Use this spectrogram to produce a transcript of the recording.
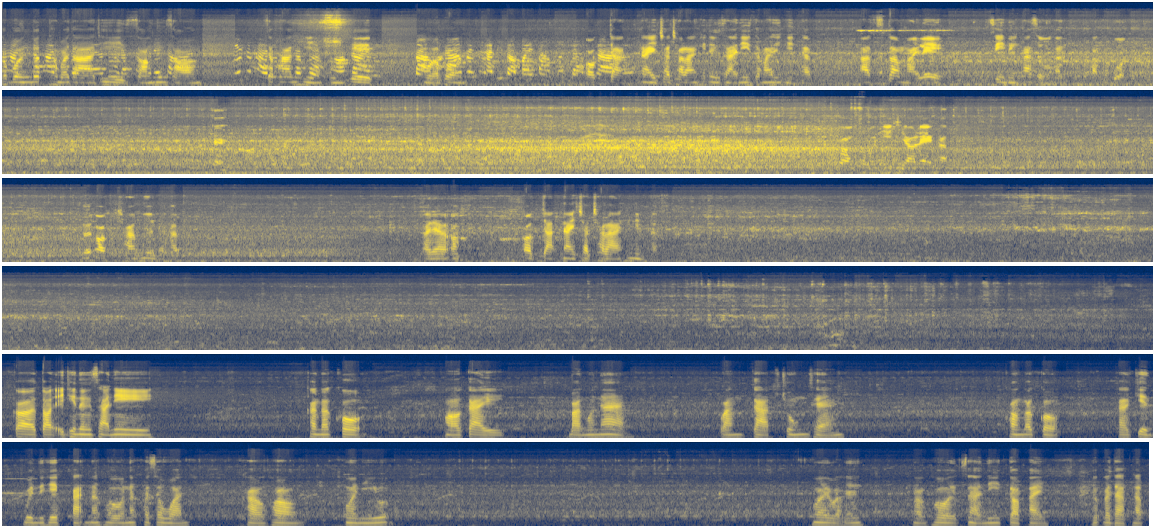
ขบวนรถธรรมดาที่ 212 สะพานหินกรุงเทพหัวพงอมออกจากในชาชาลังที่หนึ่งสถานีสะพานหินครับอาสตัมหมายเลข 4150ครับทางขบวนก็ขบวนนี้เที่ยวแรกครับ เดยออกเช้ามืดนะครับไปแล้วออกออกจากนายชัดชาลาที่หนึ่งครับ ก็ต่ออีกทีหนึ่งสถานีคังกะโคหอไก่ บางโงน้าวังกาบชุงแสงคองกะโกะภารกิจบุญเทพปะนโพนครสวรรค์ข่าวคลองหัวนิ้วห้วยไหวหนองโพสถานีต่อไป ยกระดับครับ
